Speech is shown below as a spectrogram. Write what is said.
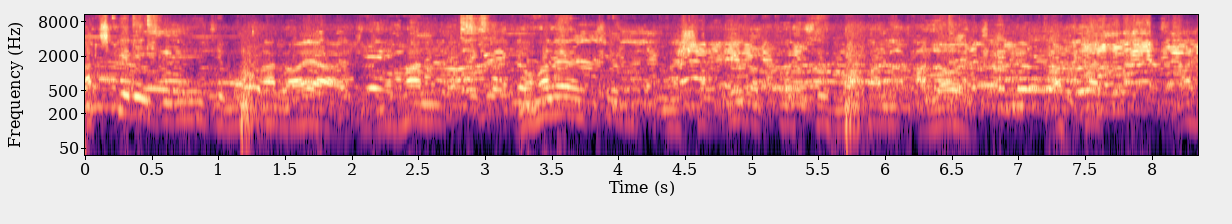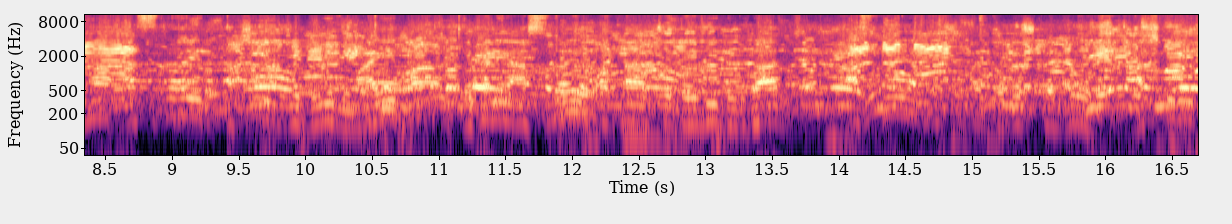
আজকের এই দিনে যে মহালয়া যে মহান মহালয়া হচ্ছে শব্দের অর্থ হচ্ছে মহান আলয় অর্থাৎ মহা আশ্রয়ের যে দেবী মায়ের এখানে আশ্রয়ের কথা আছে, দেবী দুর্গার আশ্রয়ে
